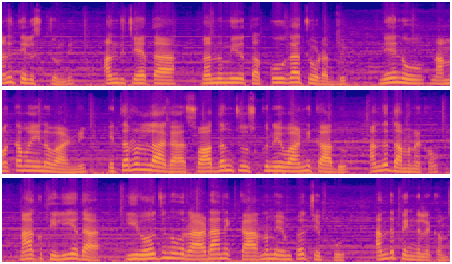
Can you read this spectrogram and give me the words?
అని తెలుస్తుంది. అందుచేత నన్ను మీరు తక్కువగా చూడద్దు. నేను నమ్మకమైన వాణ్ణి ఇతరుల్లాగా స్వార్థం చూసుకునేవాణ్ణి కాదు అందు దమనకం. నాకు తెలియదా ఈ రోజు నువ్వు రావడానికి కారణం ఏమిటో చెప్పు అందు పింగళకం.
